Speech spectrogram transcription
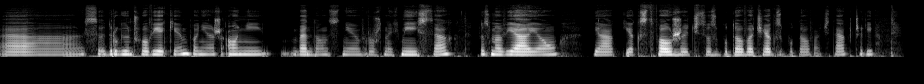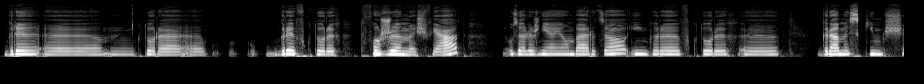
e, z drugim człowiekiem, ponieważ oni, będąc nie wiem, w różnych miejscach, rozmawiają, jak, jak stworzyć, co zbudować, jak zbudować, tak? Czyli gry, e, które, gry, w których tworzymy świat, uzależniają bardzo i gry, w których e, gramy z kimś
